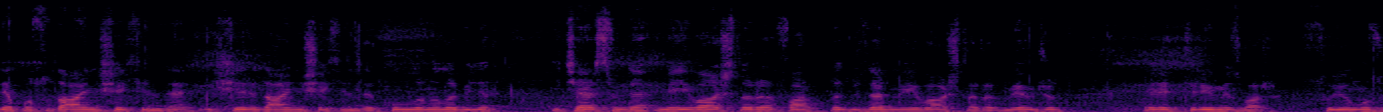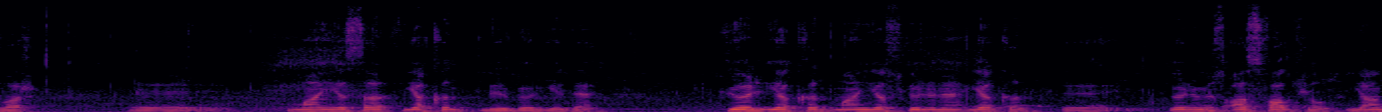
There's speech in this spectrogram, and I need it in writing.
Deposu da aynı şekilde, iş yeri de aynı şekilde kullanılabilir. İçerisinde meyve ağaçları, farklı güzel meyve ağaçları mevcut. Elektriğimiz var, suyumuz var. E, Manyas'a yakın bir bölgede. Göl yakın, Manyas Gölü'ne yakın. E, önümüz asfalt yol, yan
